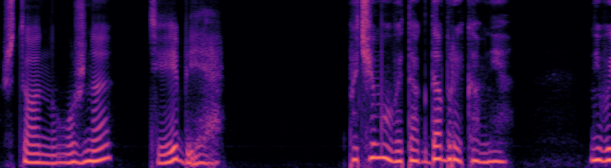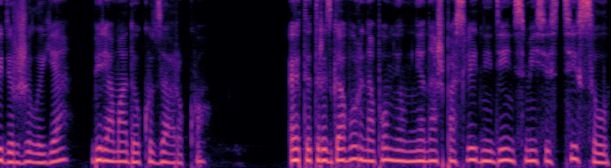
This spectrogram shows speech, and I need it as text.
что нужно тебе. «Почему вы так добры ко мне?» Не выдержала я, беря Мадоку за руку. Этот разговор напомнил мне наш последний день с миссис Тиссел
